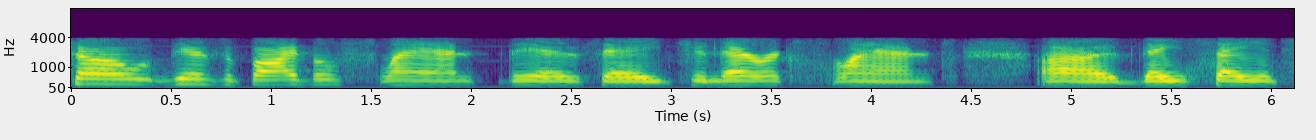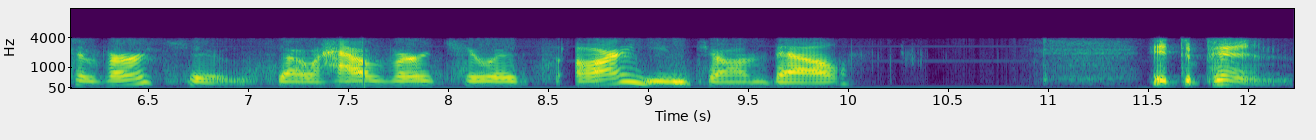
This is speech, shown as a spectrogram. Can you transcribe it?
So there's a Bible slant, there's a generic slant. Uh, they say it's a virtue. So how virtuous are you, John Bell? It depends.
